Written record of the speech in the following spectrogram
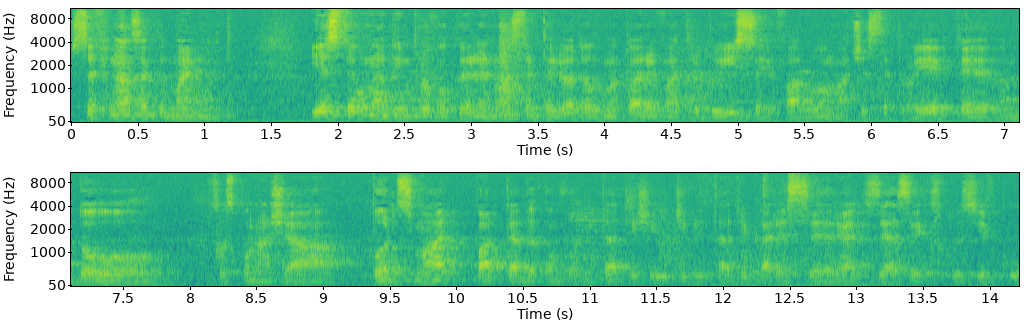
și să finanțăm cât mai mult. Este una din provocările noastre. În perioada următoare va trebui să evaluăm aceste proiecte în două, să spun așa, părți mari, partea de conformitate și eligibilitate care se realizează exclusiv cu,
